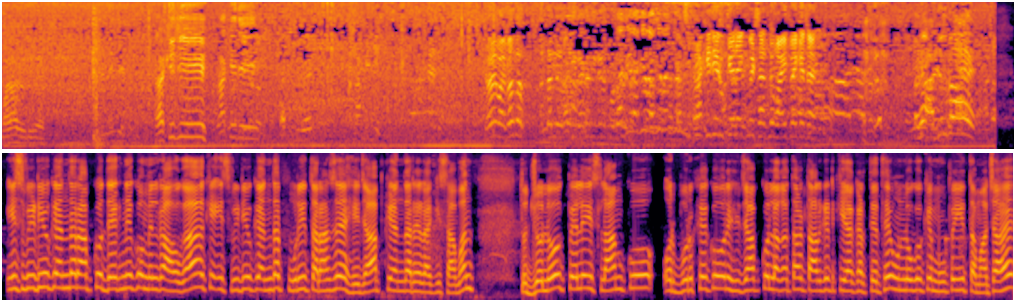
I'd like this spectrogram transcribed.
बड़ा वीडियो राखी जी। राखी जी। राखी जी। रुकिए एक मिनट साथ में व्हाइट भाई के साथ। भाई इस वीडियो के अंदर आपको देखने को मिल रहा होगा कि इस वीडियो के अंदर पूरी तरह से हिजाब के अंदर है राखी सावंत। तो जो लोग पहले इस्लाम को और बुरखे को और हिजाब को लगातार टारगेट किया करते थे, उन लोगों के मुँह पे ये तमाचा है।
